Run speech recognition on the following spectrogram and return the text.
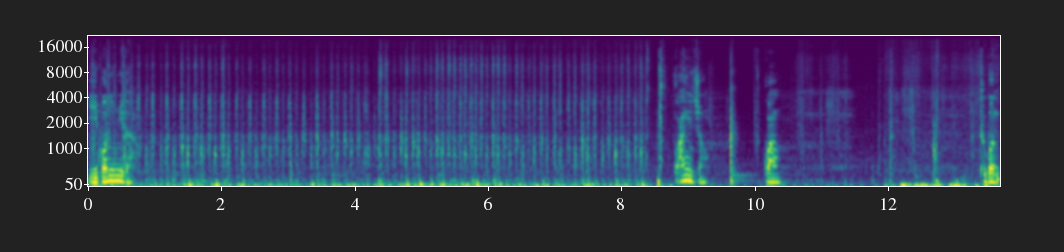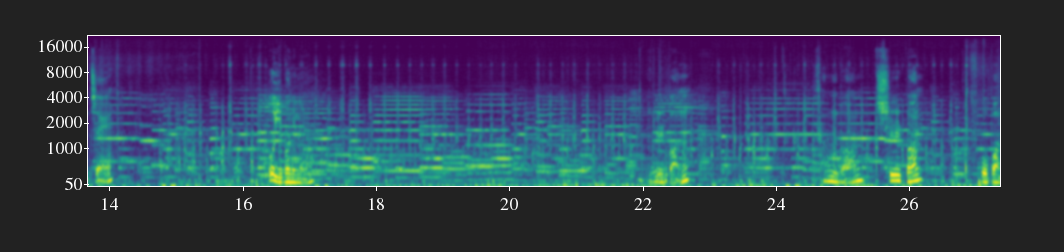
2번입니다. 꽝이죠. 꽝. 두 번째. 또 2번이네요. 1번 3번, 7번, 5번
